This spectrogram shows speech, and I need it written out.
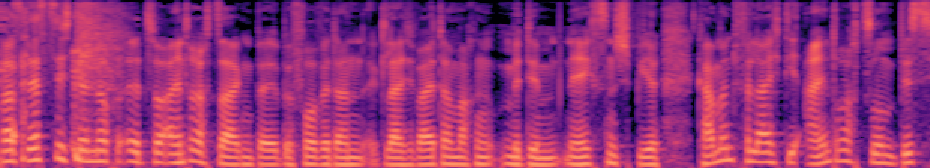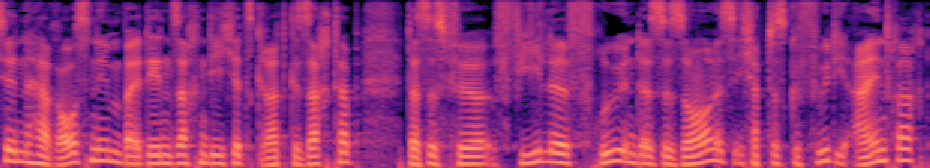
was lässt sich denn noch äh, zur Eintracht sagen, bevor wir dann gleich weitermachen mit dem nächsten Spiel? Kann man vielleicht die Eintracht so ein bisschen herausnehmen bei den Sachen, die ich jetzt gerade gesagt habe, dass es für viele früh in der Saison ist? Ich habe das Gefühl, die Eintracht,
